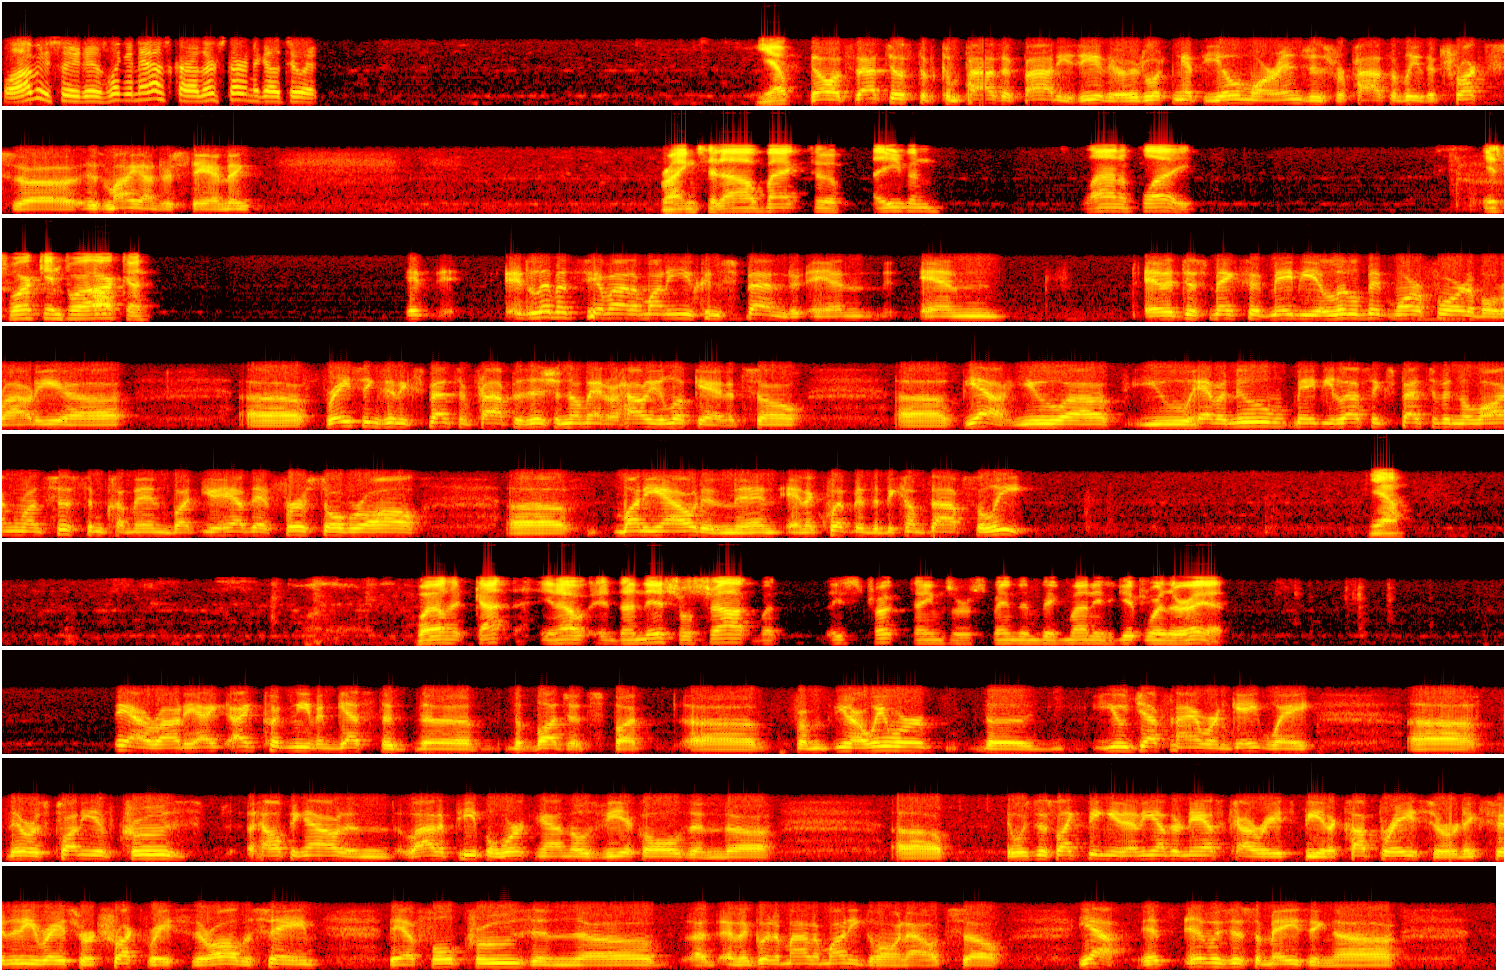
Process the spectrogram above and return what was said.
Well, obviously it is. Look at NASCAR; they're starting to go to it. Yep. No, it's not just the composite bodies either. They're looking at the Ilmor engines for possibly the trucks, uh, is my understanding. Brings it all back to an even line of play. It's working for ARCA. It, it it limits the amount of money you can spend, and and and it just makes it maybe a little bit more affordable, Rowdy. Uh, uh, racing's an expensive proposition, no matter how you look at it. So, uh, yeah, you uh, you have a new, maybe less expensive in the long run system come in, but you have that first overall uh, money out and, and and equipment that becomes obsolete. Yeah. Well, it got you know the initial shock, but these truck teams are spending big money to get where they're at. Yeah, Rowdy, I, I couldn't even guess the the, the budgets, but uh, from you know we were the you Jeff and I were in Gateway. Uh, there was plenty of crews helping out and a lot of people working on those vehicles and uh, uh, it was just like being at any other NASCAR race, be it a Cup race or an Xfinity race or a truck race. They're all the same. They have full crews and uh, and a good amount of money going out. So, yeah, it it was just amazing. Uh,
